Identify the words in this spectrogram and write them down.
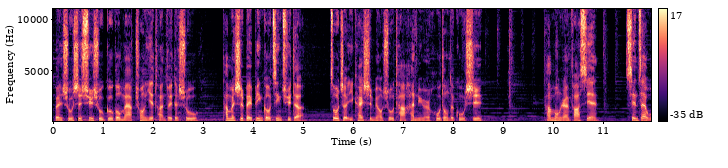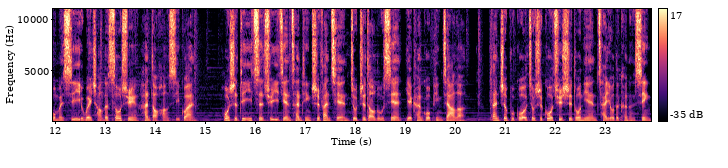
本书是叙述 Google Map 创业团队的书，他们是被并购进去的。作者一开始描述他和女儿互动的故事。他猛然发现，现在我们习以为常的搜寻和导航习惯，或是第一次去一间餐厅吃饭前就知道路线，也看过评价了。但这不过就是过去十多年才有的可能性。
